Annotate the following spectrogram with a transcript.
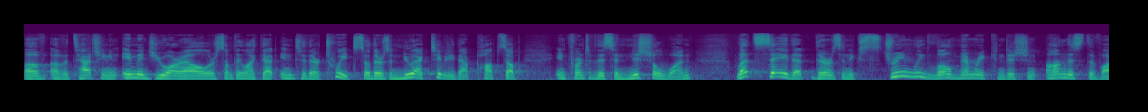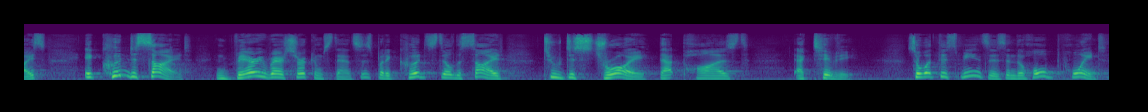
of, of attaching an image URL or something like that into their tweet. So there's a new activity that pops up in front of this initial one. Let's say that there's an extremely low memory condition on this device. It could decide, in very rare circumstances, but it could still decide to destroy that paused activity. So what this means is, and the whole point,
